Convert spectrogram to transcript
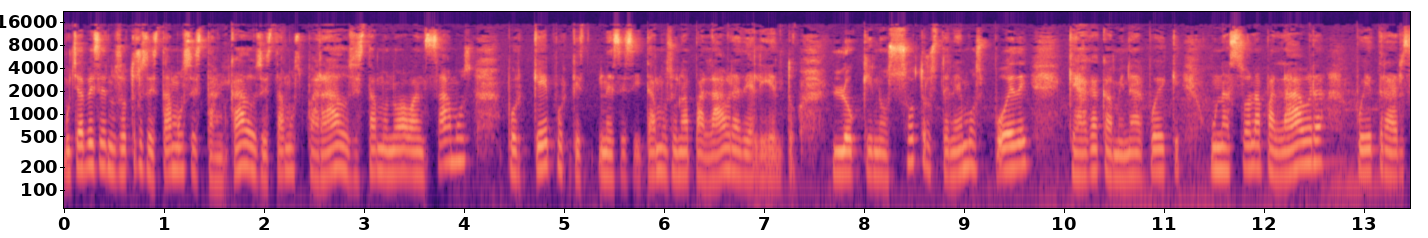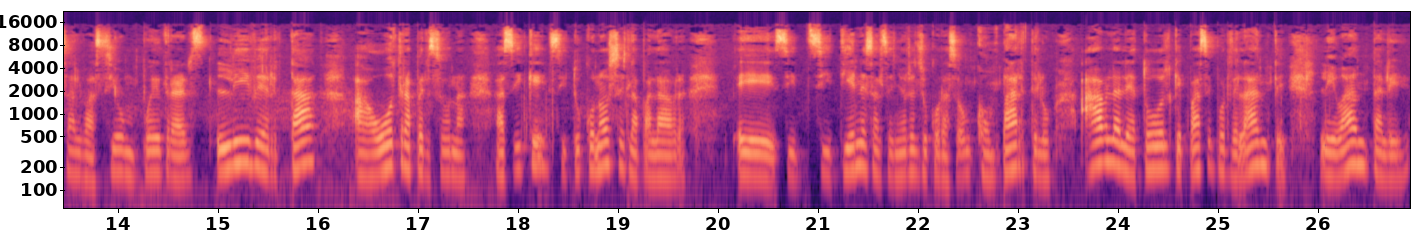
muchas veces nosotros estamos estancados, estamos parados, estamos no avanzamos. ¿Por qué? Porque necesitamos una palabra de aliento. Lo que nosotros tenemos puede que haga caminar, puede que una sola palabra puede traer salvación, puede traer libertad a otra persona. Así que si tú conoces la palabra, eh, si, si, tienes al Señor en su corazón, compártelo, háblale a todo el que pase por delante, levántale,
